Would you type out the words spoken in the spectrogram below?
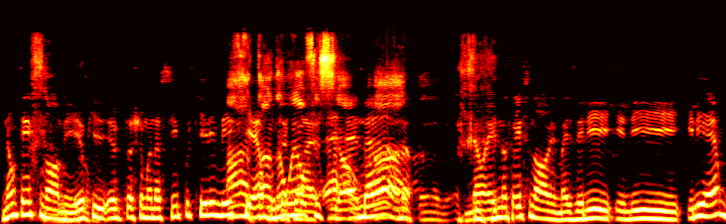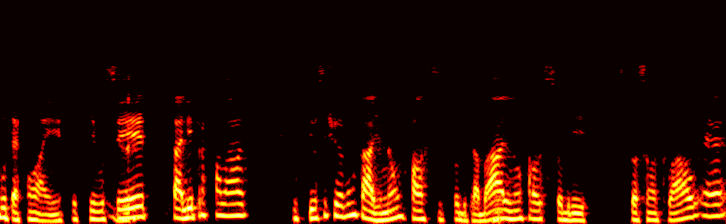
Não tem esse nome, eu que, eu que tô chamando assim porque ele meio ah, que é tá, um não é online. oficial. É, é, não, ah, não, tá. não, ele não tem esse nome, mas ele, ele, ele é um boteco online, porque você uhum. tá ali para falar o que você tiver vontade. Não fala sobre trabalho, não fala sobre situação atual, é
